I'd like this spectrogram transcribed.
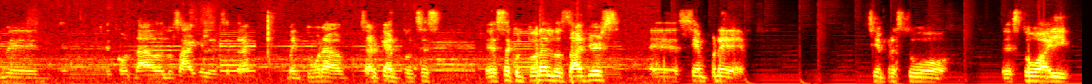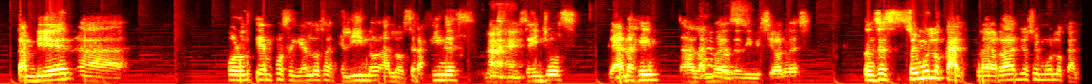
vive en el condado de Los Ángeles, etcétera, Ventura, cerca, entonces esa cultura de los Dodgers eh, siempre, siempre estuvo, estuvo ahí. También ah, por un tiempo seguía a los angelinos, a los serafines, los Anaheim. Angels de Anaheim, hablando Ah, de- pues. de divisiones. Entonces, soy muy local, la verdad, yo soy muy local.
